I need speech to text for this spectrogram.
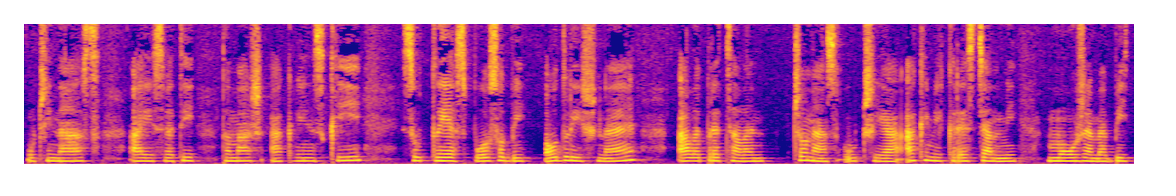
učí nás aj svätý Tomáš Akvinský. Sú tie spôsoby odlišné, ale predsa len čo nás učia, akými kresťanmi môžeme byť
